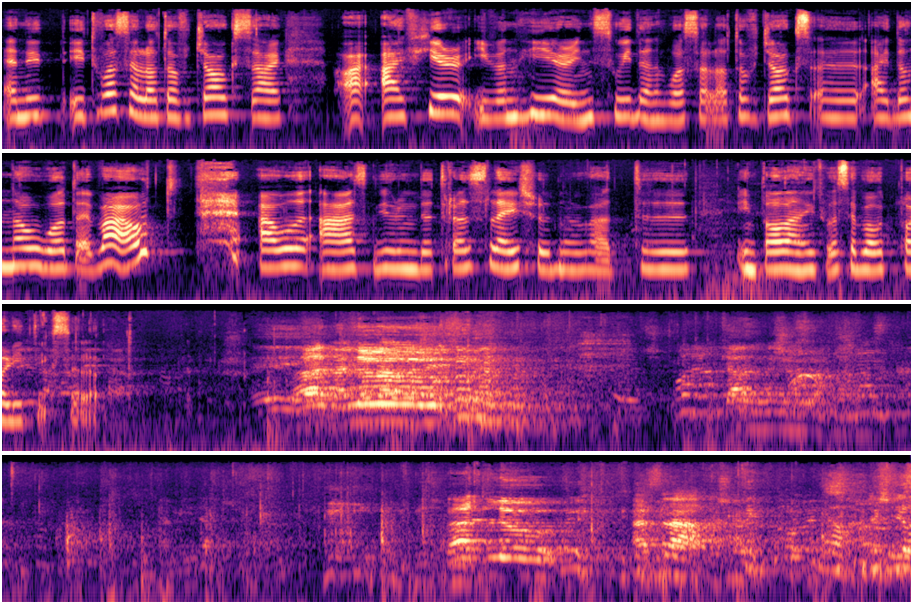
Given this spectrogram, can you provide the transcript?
and it it was a lot of jokes. I I, I hear even here in Sweden was a lot of jokes. Uh, I don't know what about. I will ask during the translation, but in Poland it was about politics a lot. Hello. Badlu. Azra. Azra.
